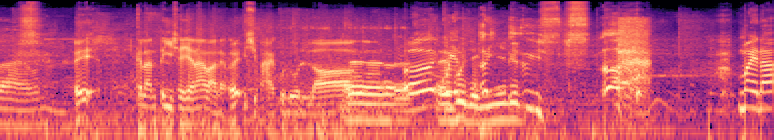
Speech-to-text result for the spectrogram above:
ไรวะ เอ้ยการันตีชัยชนะป่ะเนี่ย เอ้ย ชิบหายกูโดนล้อเออเอ้ยเออพูดอย่างนี้นี้ดิไม่นะ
